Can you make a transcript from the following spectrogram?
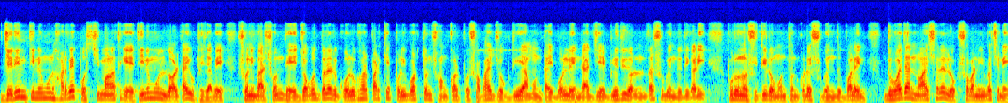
যেদিন তৃণমূল হারবে পশ্চিমবাংলা থেকে তৃণমূল দলটাই উঠে যাবে। শনিবার সন্ধে জগদ্দলের গোলঘর পার্কে পরিবর্তন সংকল্প সভায় যোগ দিয়ে এমনটাই বললেন রাজ্যের বিরোধী দলনেতা শুভেন্দু অধিকারী। পুরনো স্মৃতি রোমন্থন করে শুভেন্দু বলেন দুহাজার নয় সালে লোকসভা নির্বাচনে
